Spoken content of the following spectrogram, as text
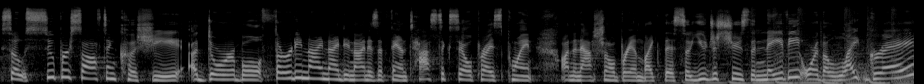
So super soft and cushy, adorable. $39.99 is a fantastic sale price point on a national brand like this. So you just choose the navy or the light gray,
